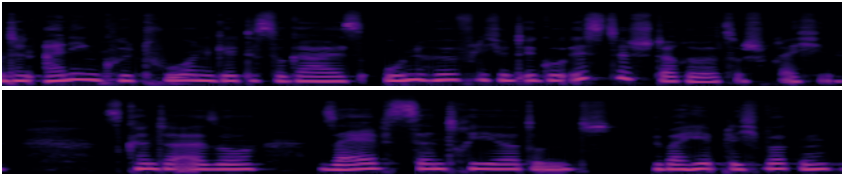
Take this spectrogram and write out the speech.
Und in einigen Kulturen gilt es sogar als unhöflich und egoistisch darüber zu sprechen. Es könnte also selbstzentriert und überheblich wirken.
